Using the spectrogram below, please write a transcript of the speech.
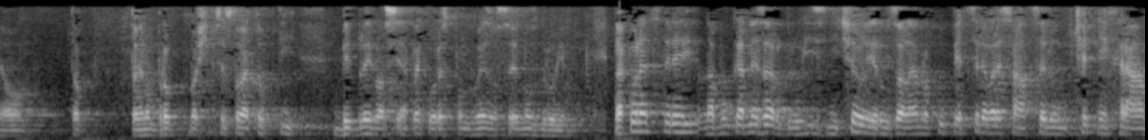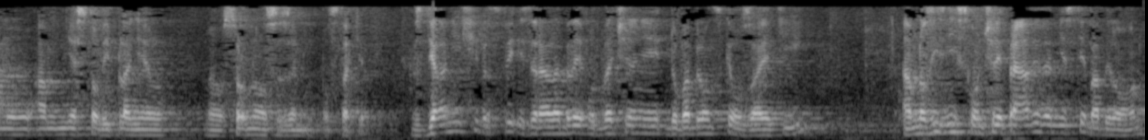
Jo. To, to jenom pro vaši představu, jak to v té Bibli vlastně jakhle koresponduje zase jedno s druhým. Nakonec tedy Nabukadnezar II. zničil Jeruzalém roku 597, včetně chrámu a město vyplenil, no, srovnal se zemí v podstatě. Vzdělanější vrstvy Izraele byly odvlečeny do babylonského zajetí a mnozí z nich skončili právě ve městě Babylon,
